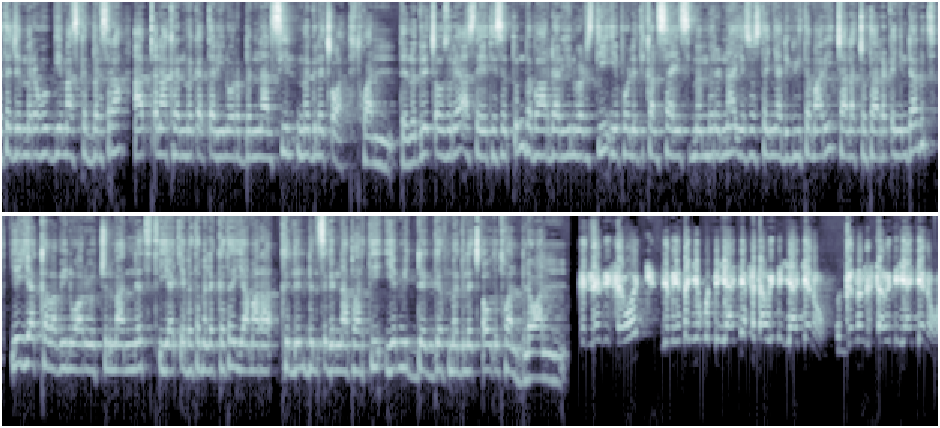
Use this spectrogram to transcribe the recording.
በተጀመረው ህግ የማስከበር ስራ አጠናክረን መቀጠል ይኖርብናል ሲል መግለጫው አትቷል። በመግለጫው ዙሪያ አስተያየት የሰጡን በባህር ዳር ዩኒቨርሲቲ የ political science መምህርና የሶስተኛ ዲግሪ ተማሪ ቻላቸው ታረቀኝ እንዳሉት የየአካባቢ ነዋሪዎችን ማንነት ጥያቄ በተመለከተ የአማራ ክልል ብልጽግና ፓርቲ የሚደገፍ መግለጫ አውጥቷል ብለዋል። እነዚህ ሰዎች የጠየቁት ጥያቄ ፍትሐዊ ጥያቄ ነው። ህገ መንግስታዊ ጥያቄ ነው።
